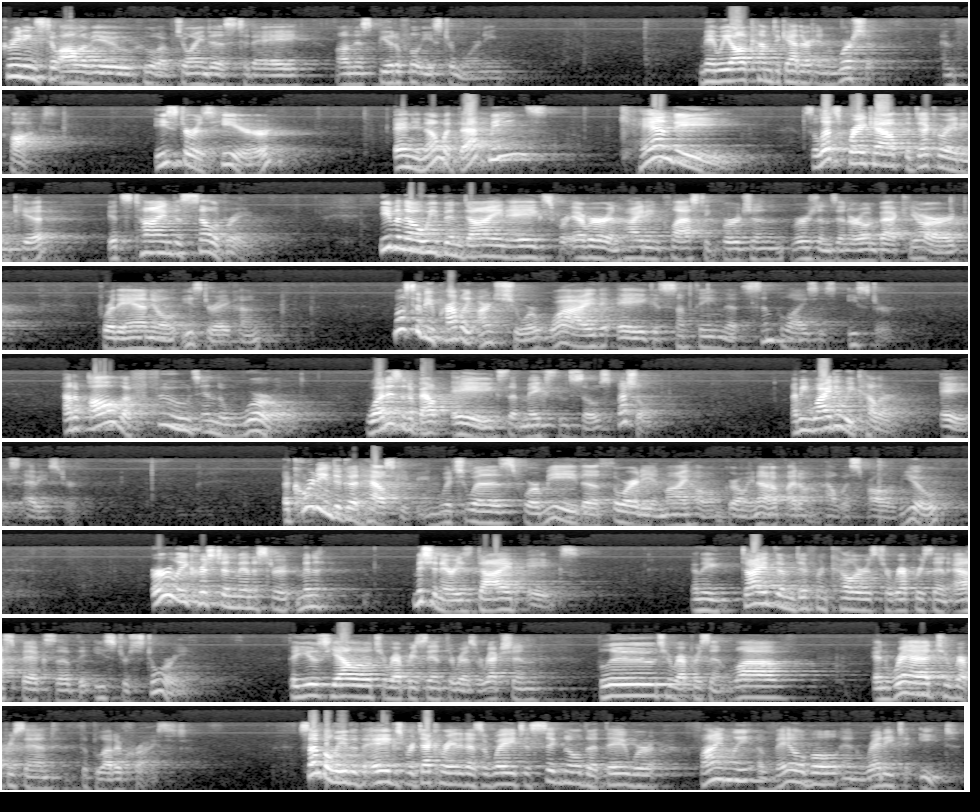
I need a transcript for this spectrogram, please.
Greetings to all of you who have joined us today on this beautiful Easter morning. May we all come together in worship and thought. Easter is here, and you know what that means? Candy! So let's break out the decorating kit. It's time to celebrate. Even though we've been dyeing eggs forever and hiding plastic version, versions in our own backyard, for the annual Easter egg hunt. Most of you probably aren't sure why the egg is something that symbolizes Easter. Out of all the foods in the world, what is it about eggs that makes them so special? I mean, why do we color eggs at Easter? According to Good Housekeeping, which was for me the authority in my home growing up, I don't know how it was for all of you, Early Christian minister, missionaries dyed eggs. And they dyed them different colors to represent aspects of the Easter story. They used yellow to represent the resurrection, blue to represent love, and red to represent the blood of Christ. Some believe that the eggs were decorated as a way to signal that they were finally available and ready to eat.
